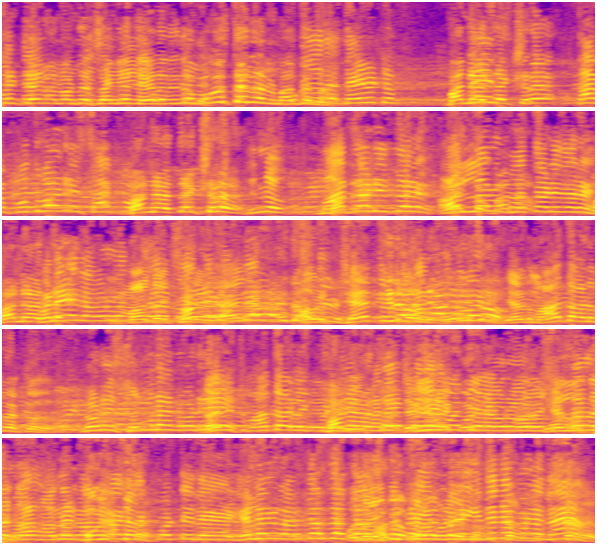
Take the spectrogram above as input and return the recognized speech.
ಮುಂಚೆ ನಾನು ಒಂದು ಸಂಗೀತ. ಹೇಳೋದಿದ್ರೆ ಮುಗಿಸ್ತೇನೆ ನನ್ನ ಮಾತು ದಯವಿಟ್ಟು please. ಅಧ್ಯಕ್ಷರೇ. ತಾವು ಕುತ್ಕೊಳ್ರಿ ಸಾಕು. ಮಾನ್ಯ ಅಧ್ಯಕ್ಷರೇ. ಇನ್ನು ಮಾತಾಡಿದ್ದಾರೆ ಎಲ್ಲರೂ ಮಾತಾಡಿದ್ದಾರೆ. ಕೊನೆಯದು ಅವರು ಮಾತಾಡಿದ್ದಾರೆ. ಅವ್ರ ಕ್ಷೇತ್ರದ ಎರಡು ಮಾತಾಡ್ಬೇಕು ಅದು. ನೋಡ್ರಿ ಸುಮ್ಮನೆ ನೋಡ್ರಿ. ದಯವಿಟ್ಟು ಮಾತಾಡ್ಲಿಕ್ಕೆ ಬಿಡಿ. ಮಾನ್ಯ ಅಧ್ಯಕ್ಷರೇ, ನೀವು ಮತ್ತೆ ಪ್ರವೇಶ ಎಲ್ಲರೂ ಮಾಡ್ತಾರೆ. ಮಾತಾಡೋಕೆ ಅವಕಾಶ ಮುಗಿಸ್ತಾರೆ. ಕೊಟ್ಟಿದೆ. ಎಲ್ಲರಿಗೂ ಅರ್ಧ ಅರ್ಧ ಒಂದು ತಾಸು ಐದು ಕೊಟ್ಟಿದೆ. ನಿಮಿಷ ಬರೀ ಇದನ್ನೇ ಮಾಡೋದಾ? ಮುಗಿಸ್ತಾರೆ.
